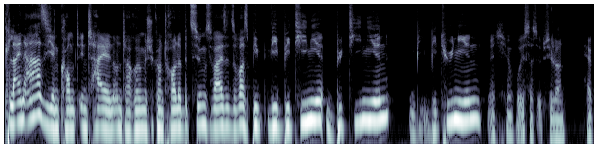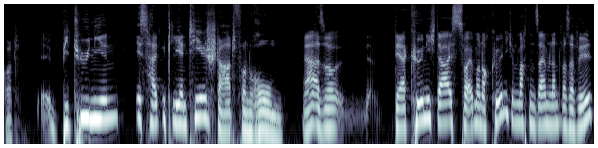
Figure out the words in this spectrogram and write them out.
Kleinasien kommt in Teilen unter römische Kontrolle, beziehungsweise sowas wie, wie Bithynien, Bithynien, wo ist das Y? Herrgott. Äh, Bithynien ist halt ein Klientelstaat von Rom. Ja, also der König da ist zwar immer noch König und macht in seinem Land, was er will,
